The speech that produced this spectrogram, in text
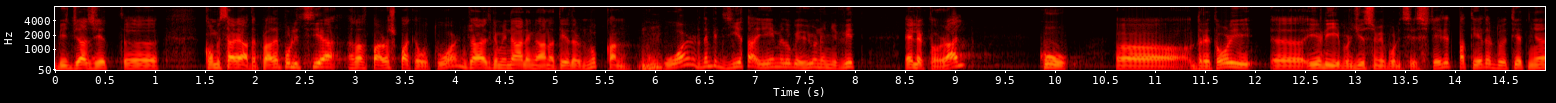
mbi 60 komisariate. Pra dhe policia radhë të parë është pak e hutuar, ngjarjet kriminale nga ana tjetër nuk kanë mhm. munguar, dhe mbi të gjitha jemi duke hyrë në një vit elektoral, ku drejtori i ri i përgjithshëm i policisë së shtetit patjetër duhet të jetë një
